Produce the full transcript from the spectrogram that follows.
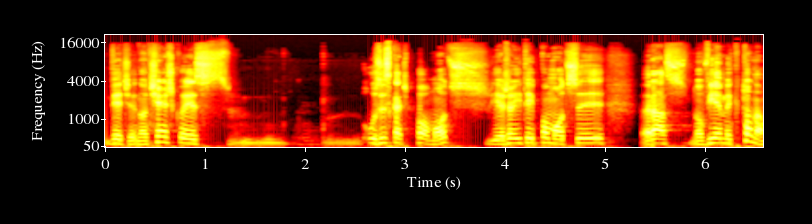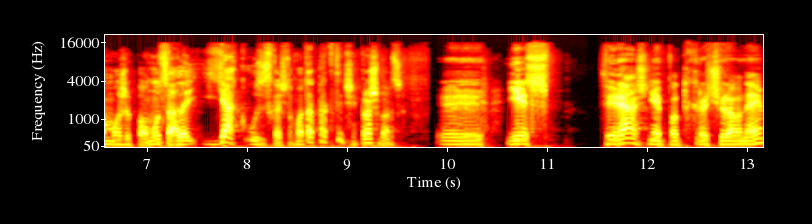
wiecie, no ciężko jest uzyskać pomoc, jeżeli tej pomocy raz, no wiemy, kto nam może pomóc, ale jak uzyskać tą pomoc, tak praktycznie. Proszę bardzo. Y, jest wyraźnie podkreślone,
